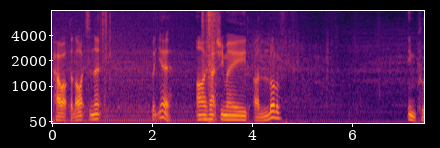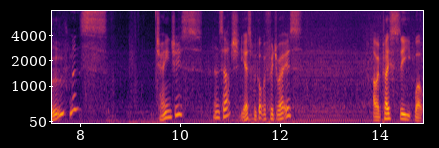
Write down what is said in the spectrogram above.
power up the lights in it. But yeah, I've actually made a lot of improvements, changes and such. Yes, we've got refrigerators. I replaced the, well,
